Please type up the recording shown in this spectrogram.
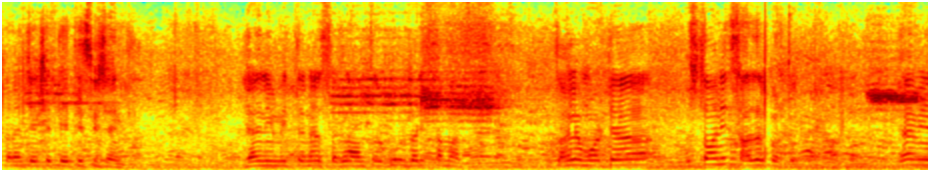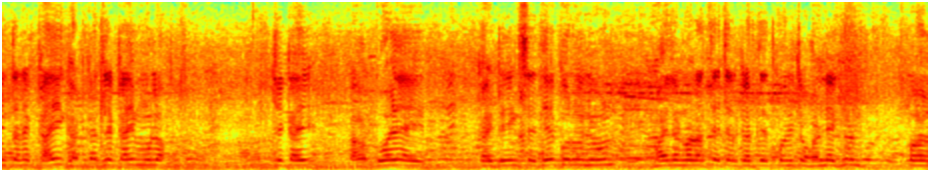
आंबेडकरांची एकशे तेहतीसवी जयंती. या निमित्तानं सगळा आमचा गोरगरीब समाज चांगल्या मोठ्या उत्सवाने साजर करतो. या निमित्तानं काही घटकातल्या काही मुलं जे काही गोळ्या आहेत काही ड्रिंक्स आहेत हे करून येऊन महिलांवर अत्याचार करतात कोणाच्या होण्या घेऊन पळ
